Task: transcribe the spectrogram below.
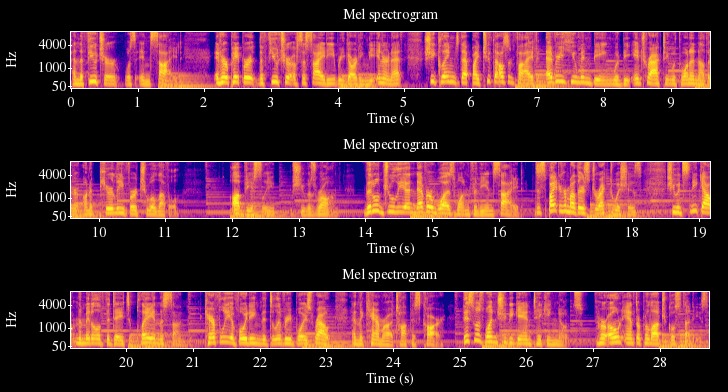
and the future was inside. In her paper, The Future of Society Regarding the Internet, she claimed that by 2005, every human being would be interacting with one another on a purely virtual level. Obviously, she was wrong. Little Julia never was one for the inside. Despite her mother's direct wishes, she would sneak out in the middle of the day to play in the sun, carefully avoiding the delivery boy's route and the camera atop his car. This was when she began taking notes, her own anthropological studies.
